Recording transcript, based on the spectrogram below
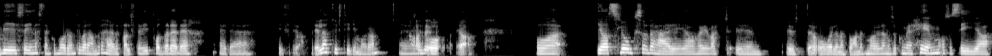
Vi säger nästan god morgon till varandra här i alla fall. När vi poddar är det, är det ja, relativt tidig morgon. Ja, det... och, ja. och jag slogs av det här. Jag har ju varit eh, ute och lämnat barnet på morgonen och så kommer jag hem och så ser jag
